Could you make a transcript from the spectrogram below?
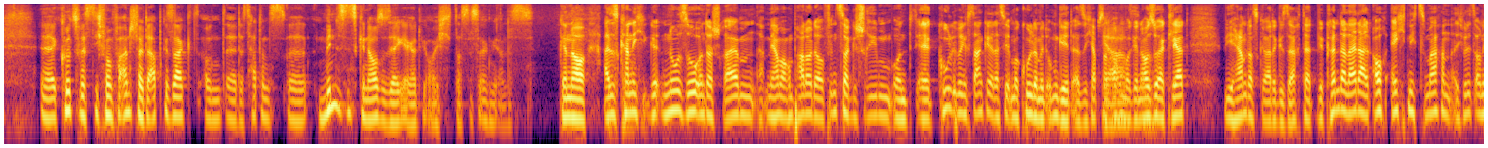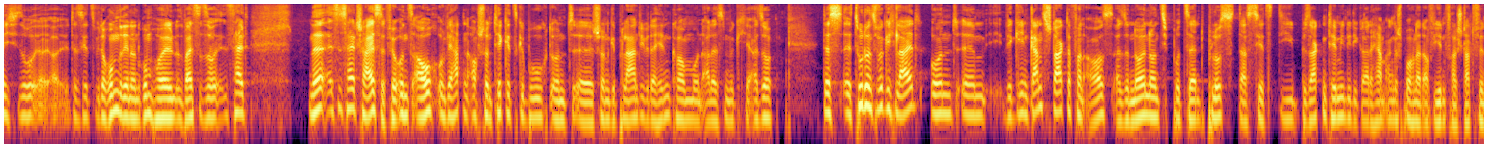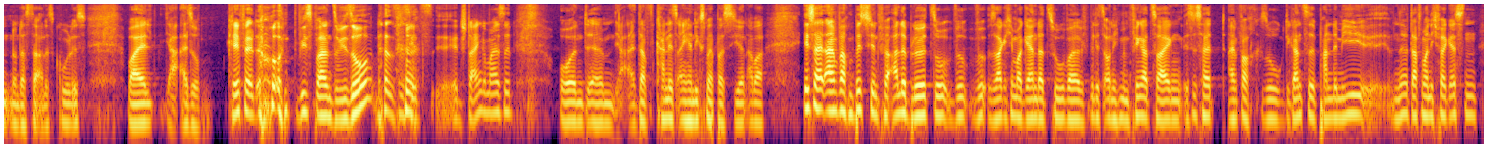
äh, kurzfristig vom Veranstalter abgesagt und äh, das hat uns äh, mindestens genauso sehr geärgert wie euch. Das ist irgendwie alles. Genau, also das kann ich nur so unterschreiben. Mir haben auch ein paar Leute auf Insta geschrieben und äh, cool übrigens, danke, dass ihr immer cool damit umgeht. Also ich habe es dann Ja, auch immer genauso erklärt, wie Herm das gerade gesagt hat. Wir können da leider halt auch echt nichts machen. Ich will jetzt auch nicht so äh, das jetzt wieder rumdrehen und rumheulen und weißt du so, ist halt Ne, es ist halt scheiße für uns auch und wir hatten auch schon Tickets gebucht und äh, schon geplant, wie wir da hinkommen und alles mögliche. Also das äh, tut uns wirklich leid und ähm, wir gehen ganz stark davon aus, also 99 Prozent plus, dass jetzt die besagten Termine, die gerade Herm angesprochen hat, auf jeden Fall stattfinden und dass da alles cool ist. Weil, ja, also Krefeld und Wiesbaden sowieso, das ist jetzt in Stein gemeißelt. Und ähm, ja, da kann jetzt eigentlich nichts mehr passieren. Aber ist halt einfach ein bisschen für alle blöd, so sage ich immer gern dazu, weil ich will jetzt auch nicht mit dem Finger zeigen. Es ist halt einfach so, die ganze Pandemie, äh, ne, darf man nicht vergessen,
